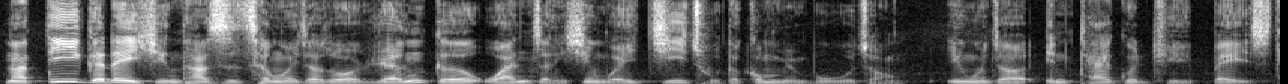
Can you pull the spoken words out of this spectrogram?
那第一个类型，它是称为叫做人格完整性为基础的公民不服从，英文叫 integrity based。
